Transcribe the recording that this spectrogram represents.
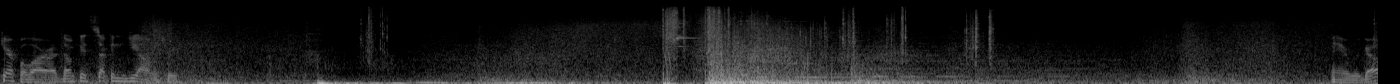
Careful, Lara. Don't get stuck in the geometry. There we go.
